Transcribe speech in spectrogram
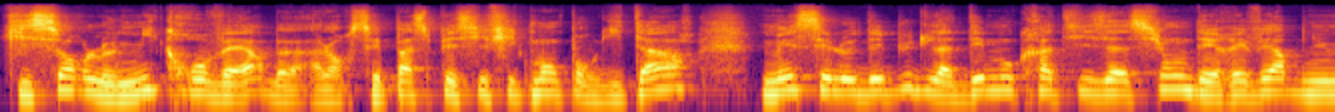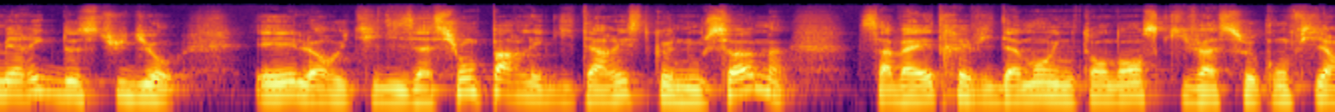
qui sort le microverb. Alors c'est pas spécifiquement pour guitare, mais c'est le début de la démocratisation des réverbes numériques de studio et leur utilisation par les guitaristes que nous sommes. Ça va être évidemment une tendance qui va se confirmer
